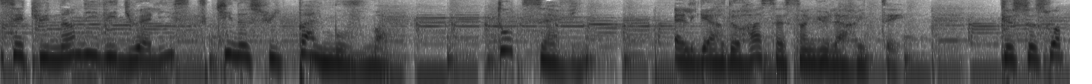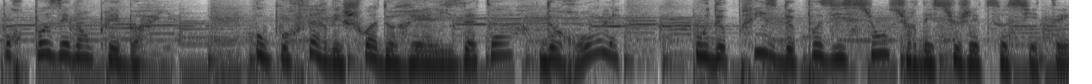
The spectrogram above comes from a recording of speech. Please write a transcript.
C'est une individualiste qui ne suit pas le mouvement. Toute sa vie, elle gardera sa singularité. Que ce soit pour poser dans Playboy, ou pour faire des choix de réalisateur, de rôle, ou de prise de position sur des sujets de société,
